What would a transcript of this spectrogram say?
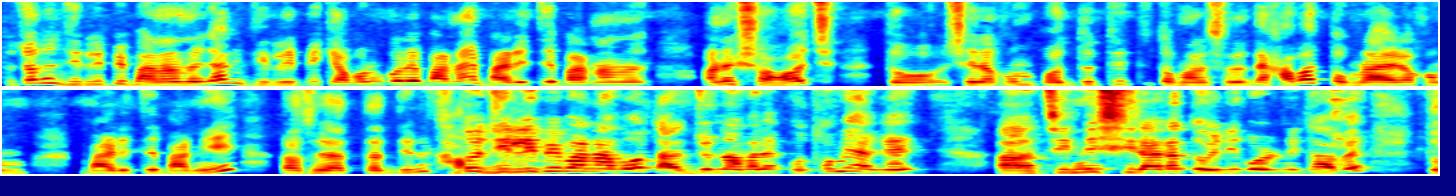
তো চলো জিলিপি বানানো যাক। জিলিপি কেমন করে বানায়? বাড়িতে বানানো অনেক সহজ। তো সেরকম পদ্ধতিতে তোমাদের সাথে দেখাবো। তোমরা এরকম বাড়িতে বানিয়ে রথযাত্রার দিন খাও। তো জিলিপি বানাবো। তার জন্য আমাদের প্রথমে আগে চিনির শিরাটা তৈরি করে নিতে হবে। তো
